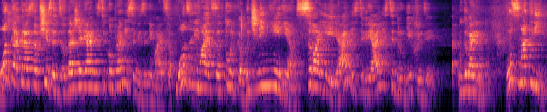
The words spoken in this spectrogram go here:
Он как раз вообще, он даже реальностью компромисса не занимается. Он занимается только вычленением своей реальности в реальности других людей. Мы говорим, вот смотри,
